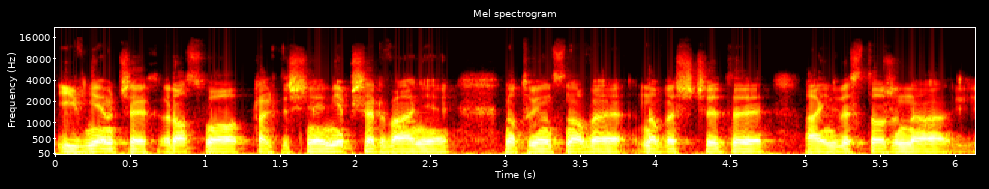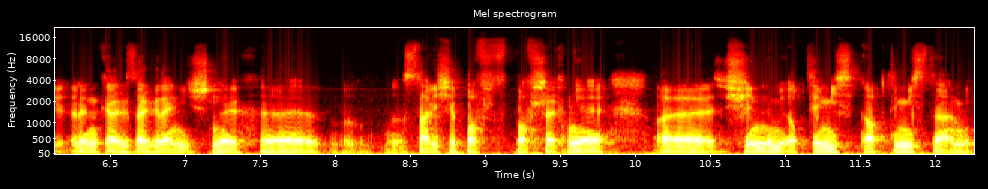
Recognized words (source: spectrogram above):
i w Niemczech, rosło praktycznie nieprzerwanie, notując nowe, nowe szczyty, a inwestorzy na rynkach zagranicznych stali się pow- powszechnie silnymi optymis- optymistami.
